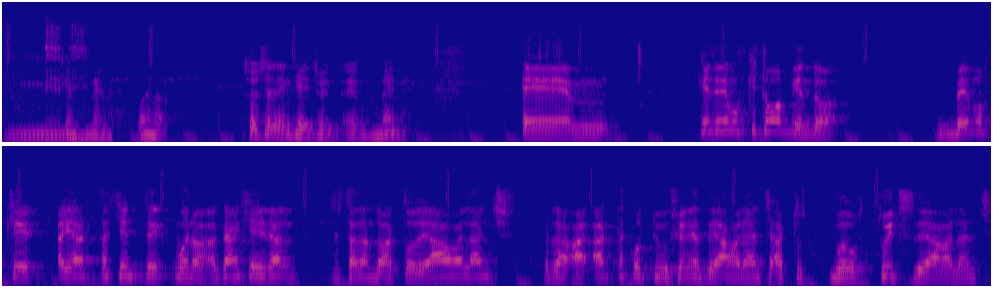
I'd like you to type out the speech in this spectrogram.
¿Qué es Meme. meme? Bueno, social engagement, eh, meme. Em, ¿Qué tenemos que estamos viendo? Vemos que hay harta gente, bueno, acá en general se está dando harto de Avalanche, ¿verdad? Har- Hartas contribuciones de Avalanche, hartos nuevos tweets de Avalanche,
